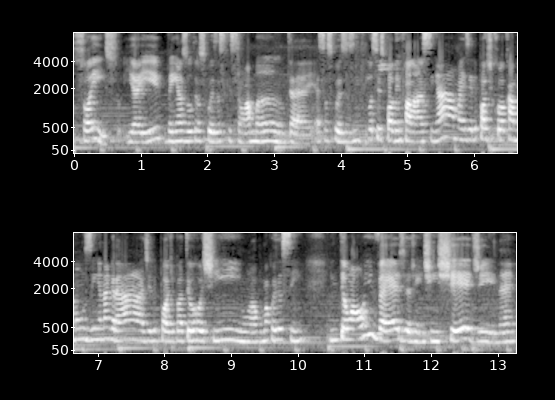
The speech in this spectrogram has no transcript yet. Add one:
Só isso. E aí vem as outras coisas que são a manta, essas coisas, enfim. Vocês podem falar assim: "Ah, mas ele pode colocar a mãozinha na grade, ele pode bater o roxinho, alguma coisa assim". Então, ao invés de a gente encher de, né,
